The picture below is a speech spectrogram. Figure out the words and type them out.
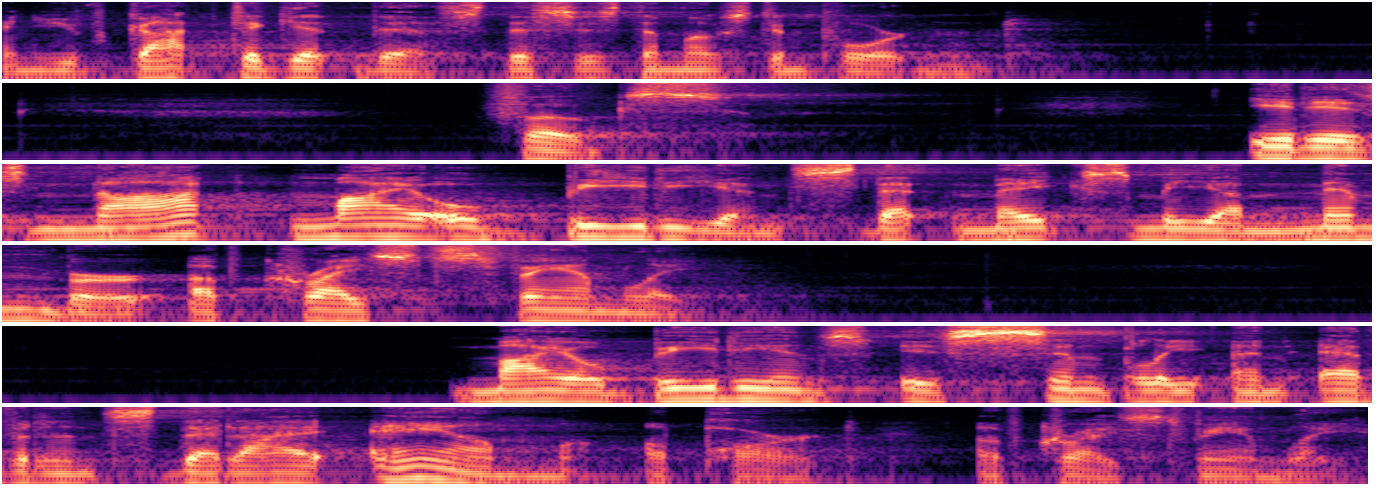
and you've got to get this. This is the most important. Folks, it is not my obedience that makes me a member of Christ's family. My obedience is simply an evidence that I am a part of Christ's family.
